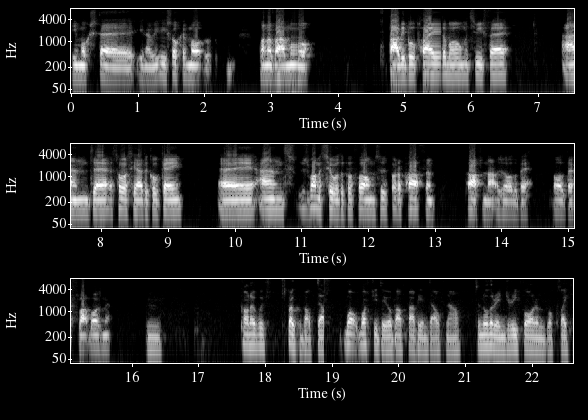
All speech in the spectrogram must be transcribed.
he must. Uh, you know, he's looking more one of our more valuable players at the moment. To be fair, and uh, I thought he had a good game. Uh, and there's one or two other performances, but apart from apart from that, was all a bit all a bit flat, wasn't it? Mm. Connor, we've spoke about Delph. What what do you do about Fabian Delph now? It's another injury for him. Looks like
